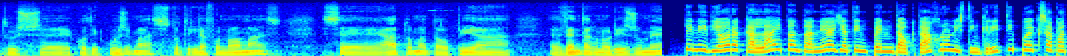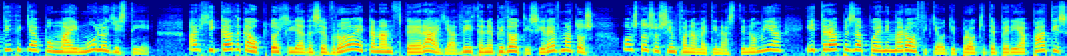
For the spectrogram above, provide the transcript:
τους ε, κωδικούς μας στο τηλέφωνό μας σε άτομα τα οποία ε, δεν τα γνωρίζουμε. Την ίδια ώρα καλά ήταν τα νέα για την 58χρονη στην Κρήτη που εξαπατήθηκε από μαϊμού λογιστή. Αρχικά 18.000 ευρώ έκαναν φτερά για δίθεν επιδότηση ρεύματος, ωστόσο σύμφωνα με την αστυνομία, η τράπεζα που ενημερώθηκε ότι πρόκειται περί απάτης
